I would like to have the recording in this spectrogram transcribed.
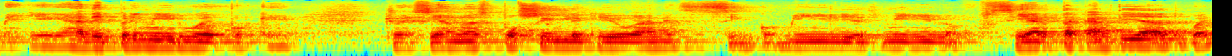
me llegué a deprimir, güey, porque yo decía, no es posible que yo gane 5 mil, 10 mil o cierta cantidad, güey,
